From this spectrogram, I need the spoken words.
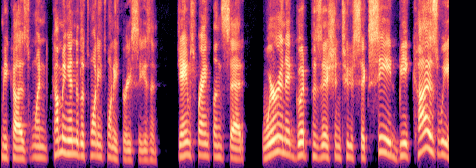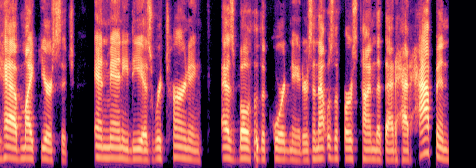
Because when coming into the 2023 season, James Franklin said, We're in a good position to succeed because we have Mike Yurcich and Manny Diaz returning as both of the coordinators. And that was the first time that that had happened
